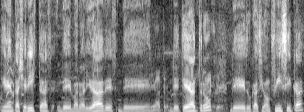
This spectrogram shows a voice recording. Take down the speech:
tienen talleristas de manualidades, de de, teatro, de educación física.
